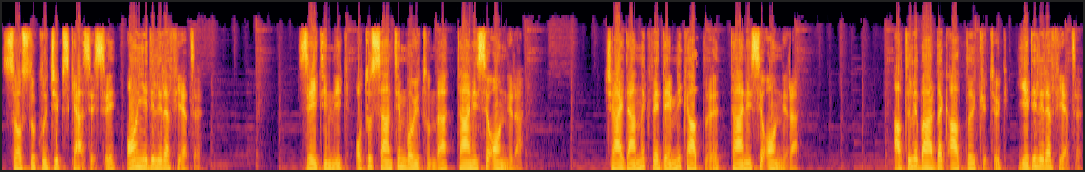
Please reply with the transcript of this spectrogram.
Sosluklu cips kasesi, 17 lira fiyatı. Zeytinlik, 30 santim boyutunda, tanesi 10 lira. Çaydanlık ve demlik altlığı, tanesi 10 lira. Altılı bardak altlığı kütük, 7 lira fiyatı.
